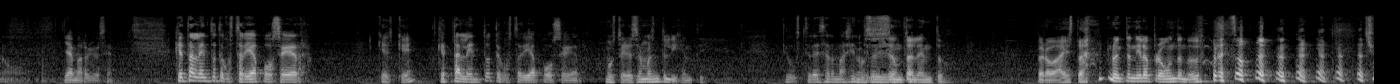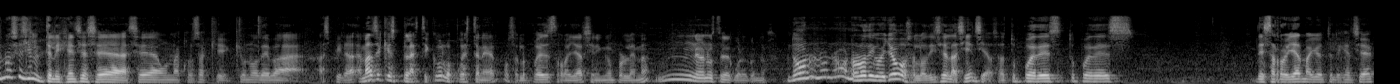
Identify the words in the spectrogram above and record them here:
No. Ya me regresé. ¿Qué talento te gustaría poseer? ¿Qué es qué? ¿Qué talento te gustaría poseer? Me gustaría ser más inteligente. ¿Te gustaría ser más No inteligente? sé si sea un talento. Pero ahí está. No entendí la pregunta, entonces por eso. Yo no sé si la inteligencia sea, sea una cosa que, que uno deba aspirar. Además de que es plástico, lo puedes tener, o sea, lo puedes desarrollar sin ningún problema. Mm, No, no estoy de acuerdo con eso. No, no, no, no, no lo digo yo, o sea, lo dice la ciencia. O sea, tú puedes, tú puedes desarrollar mayor inteligencia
